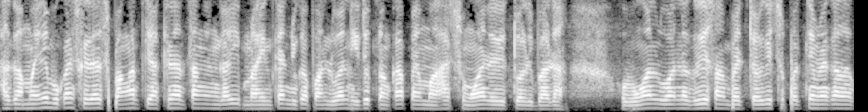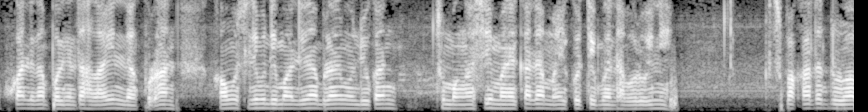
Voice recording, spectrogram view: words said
Agama ini bukan sekedar semangat keyakinan tentang yang gaib, melainkan juga panduan hidup lengkap yang membahas semua dari ritual ibadah. Hubungan luar negeri sampai teori seperti mereka lakukan dengan perintah lain dalam Quran. Kaum muslim di Madinah berani menunjukkan sumbangasih mereka dan mengikuti perintah baru ini. Kesepakatan kedua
